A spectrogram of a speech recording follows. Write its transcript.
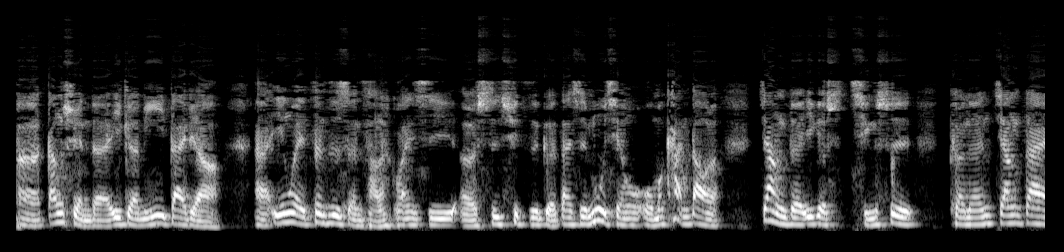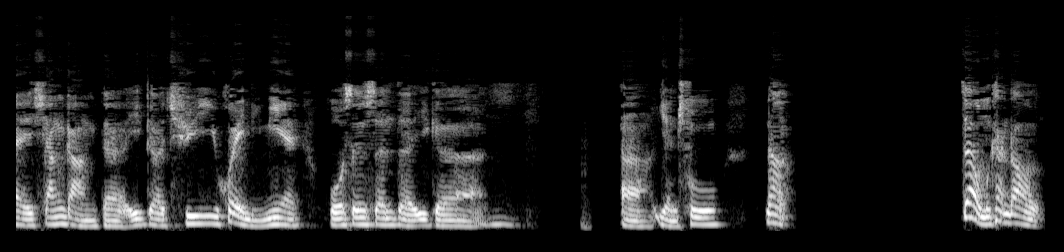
呃当选的一个民意代表，呃，因为政治审查的关系而失去资格。但是目前我们看到了这样的一个形势，可能将在香港的一个区议会里面活生生的一个呃演出。那在我们看到，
